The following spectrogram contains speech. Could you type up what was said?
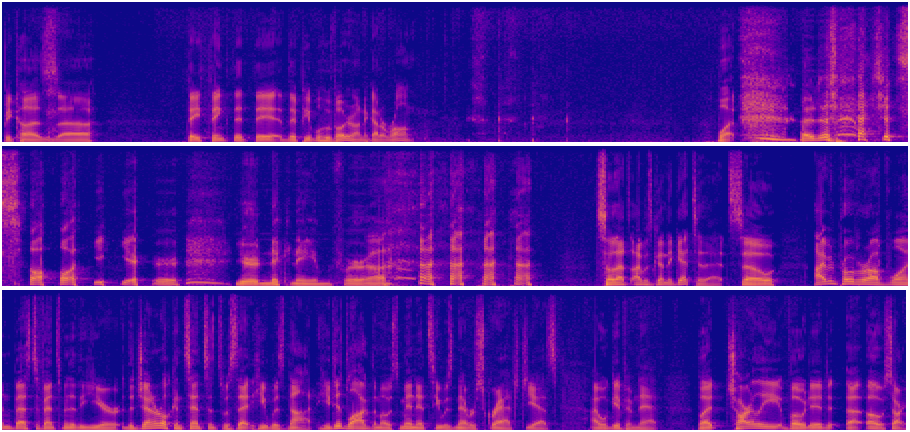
because uh, they think that the the people who voted on it got it wrong. What? I just I just saw your your nickname for uh So that's I was going to get to that. So Ivan Provorov won Best Defenseman of the Year. The general consensus was that he was not. He did log the most minutes. He was never scratched. Yes, I will give him that. But Charlie voted. Uh, oh, sorry.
